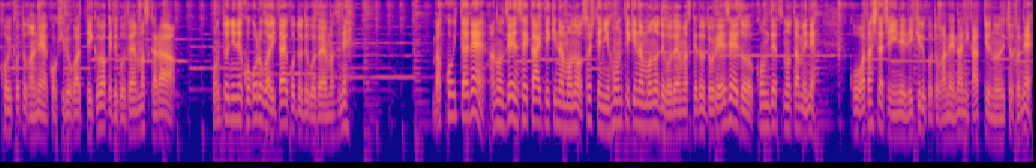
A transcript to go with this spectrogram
こういうことがねこう広がっていくわけでございますから本当にね心が痛いことでございますね。まあ、こういったねあの全世界的なものそして日本的なものでございますけど奴隷制度根絶のためねこう私たちにねできることがね何かっていうのでちょっとね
